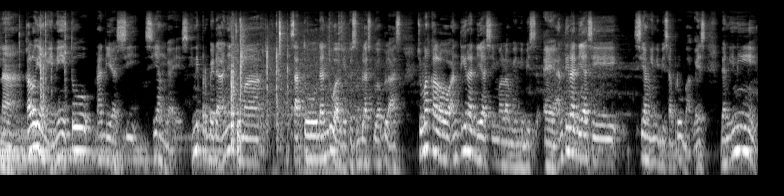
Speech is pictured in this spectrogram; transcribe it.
Nah kalau yang ini itu radiasi siang guys. Ini perbedaannya cuma satu dan dua gitu 11 12 cuma kalau anti radiasi malam ini bisa eh anti radiasi siang ini bisa berubah guys. Dan ini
